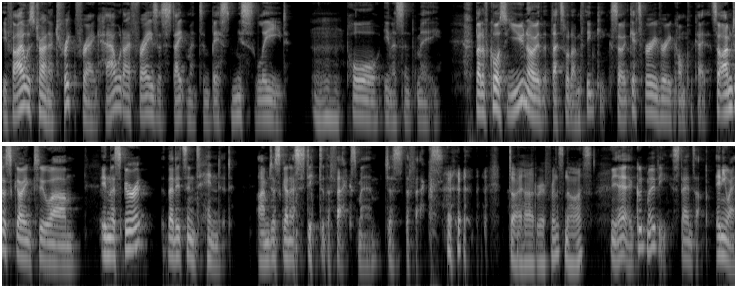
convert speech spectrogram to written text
if I was trying to trick Frank, how would I phrase a statement to best mislead Mm. poor innocent me. But of course, you know that that's what I'm thinking. So it gets very, very complicated. So I'm just going to, um, in the spirit that it's intended, I'm just going to stick to the facts, ma'am. Just the facts. Die Hard reference, nice. Yeah, good movie. Stands up. Anyway,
